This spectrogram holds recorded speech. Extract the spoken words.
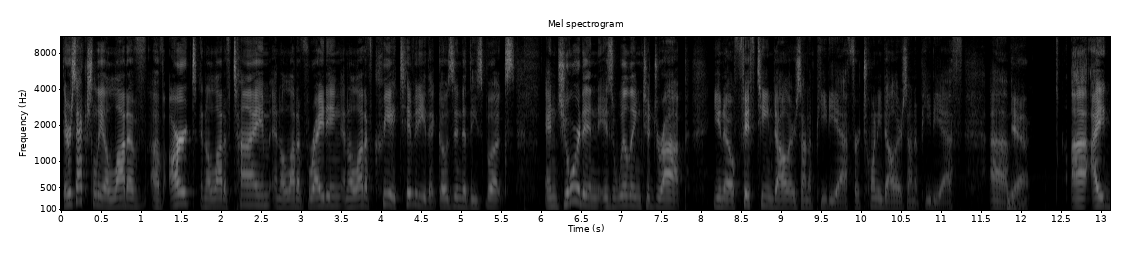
there's actually a lot of of art and a lot of time and a lot of writing and a lot of creativity that goes into these books. And Jordan is willing to drop, you know, fifteen dollars on a PDF or twenty dollars on a PDF. Um, yeah. Uh, I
